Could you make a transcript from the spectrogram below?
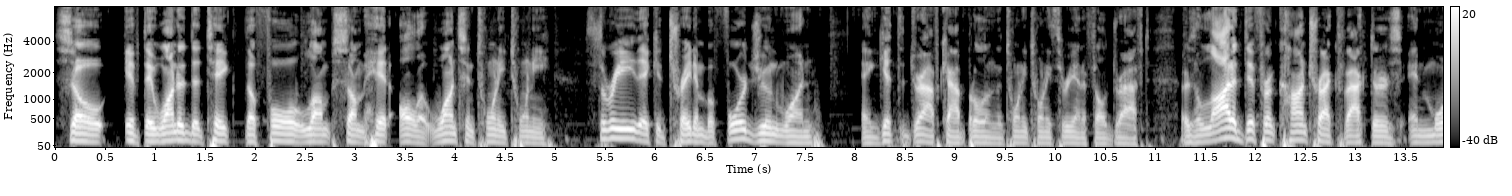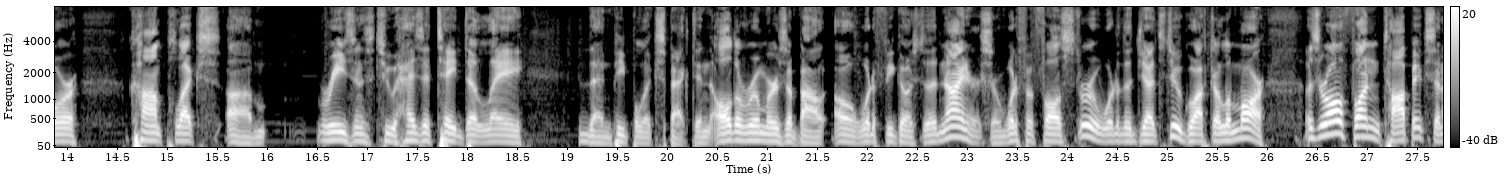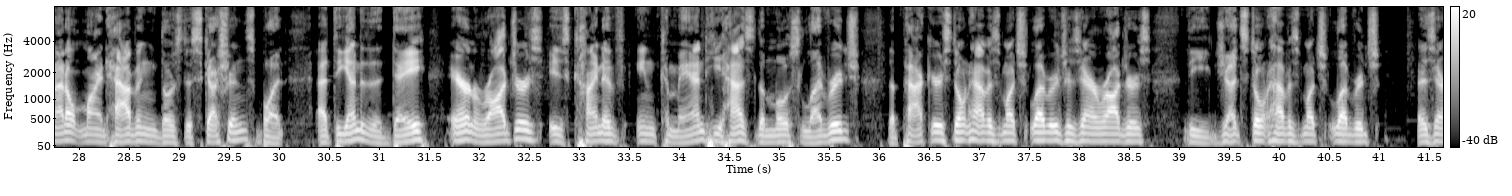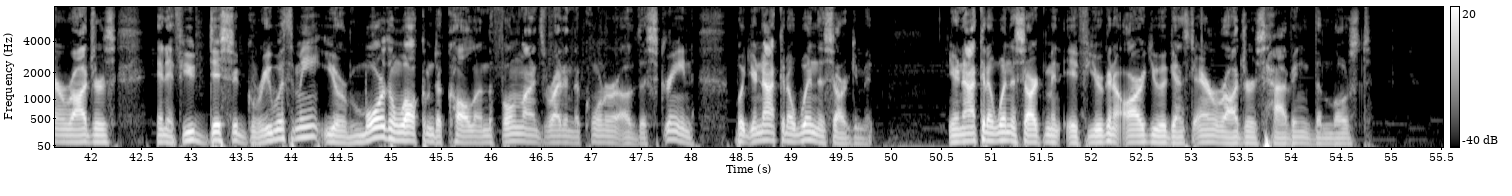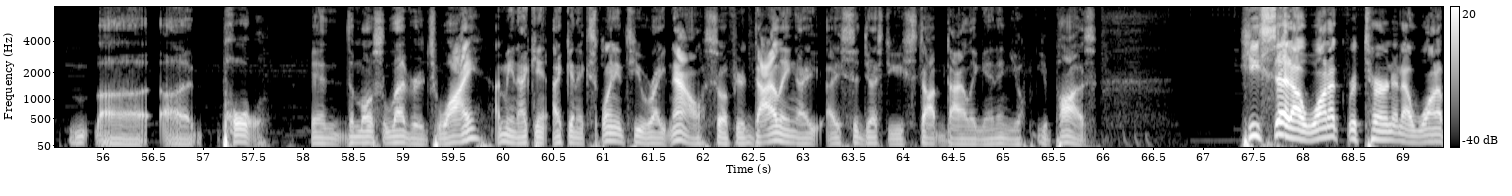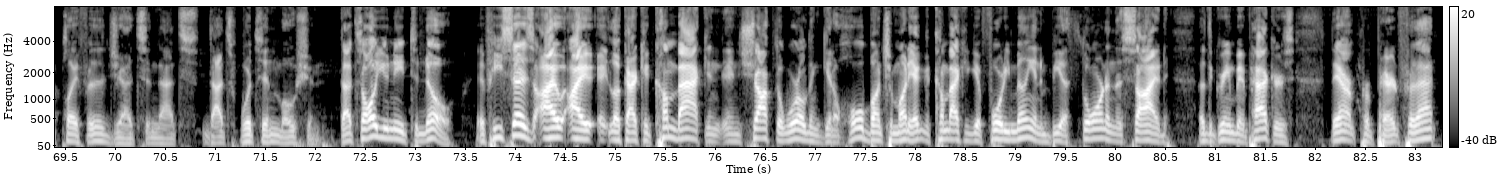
So if they wanted to take the full lump sum hit all at once in 2023, they could trade him before June 1 and get the draft capital in the 2023 NFL draft. There's a lot of different contract factors and more complex um, reasons to hesitate, delay than people expect. And all the rumors about, oh, what if he goes to the Niners or what if it falls through? What do the Jets do? Go after Lamar. Those are all fun topics, and I don't mind having those discussions. But at the end of the day, Aaron Rodgers is kind of in command. He has the most leverage. The Packers don't have as much leverage as Aaron Rodgers. The Jets don't have as much leverage as Aaron Rodgers. And if you disagree with me, you're more than welcome to call in. The phone line's right in the corner of the screen but you're not going to win this argument. You're not going to win this argument if you're going to argue against Aaron Rodgers having the most uh, uh, pull and the most leverage. Why? I mean, I can I can explain it to you right now. So if you're dialing, I, I suggest you stop dialing in and you you pause. He said, "I want to return and I want to play for the Jets, and that's that's what's in motion. That's all you need to know. If he says, I, I look, I could come back and, and shock the world and get a whole bunch of money. I could come back and get 40 million and be a thorn in the side of the Green Bay Packers. They aren't prepared for that.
